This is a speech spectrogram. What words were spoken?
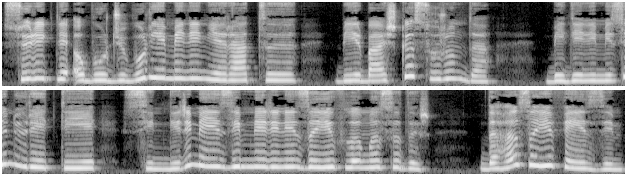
Sürekli abur cubur yemenin yarattığı bir başka sorun da bedenimizin ürettiği sindirim enzimlerinin zayıflamasıdır. Daha zayıf enzim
